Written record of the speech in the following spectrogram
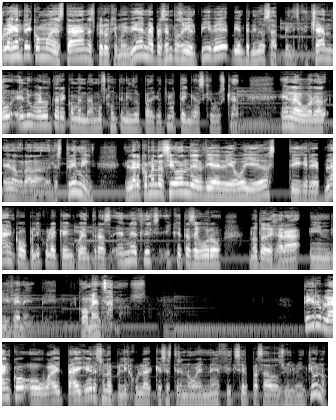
Hola gente, ¿cómo están? Espero que muy bien. Me presento, soy el pibe. Bienvenidos a Peliscuchando, el lugar donde te recomendamos contenido para que tú no tengas que buscar en la hora dorada del streaming. Y la recomendación del día de hoy es Tigre Blanco, película que encuentras en Netflix y que te aseguro no te dejará indiferente. Comenzamos. Tigre Blanco o White Tiger es una película que se estrenó en Netflix el pasado 2021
